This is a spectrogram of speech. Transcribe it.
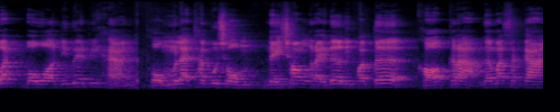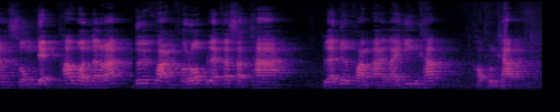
วัดบวรนิเวศวิหาร ผมและท่านผู้ชมในช่องไรเดอร์รีพอร์เตอร์ขอกราบนมัสการสมเด็จพระวรรณรัตน์ด้วยความเคารพและก็ศรัทธา และด้วยความอาลัยยิ่งครับ ขอบคุณครับ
